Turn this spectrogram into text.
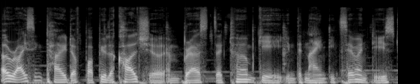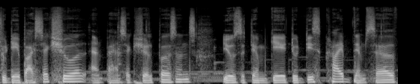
A rising tide of popular culture embraced the term gay in the 1970s. Today, bisexual and pansexual persons use the term gay to describe themselves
